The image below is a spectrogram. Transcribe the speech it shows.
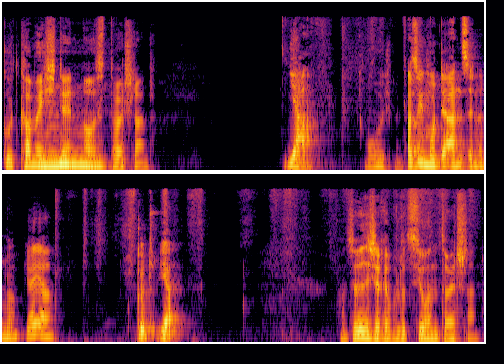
Gut, komme ich denn aus Deutschland? Ja. Oh, ich bin Also im modernen Sinne, ne? Ja, ja. Gut, ja. Französische Revolution Deutschland.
